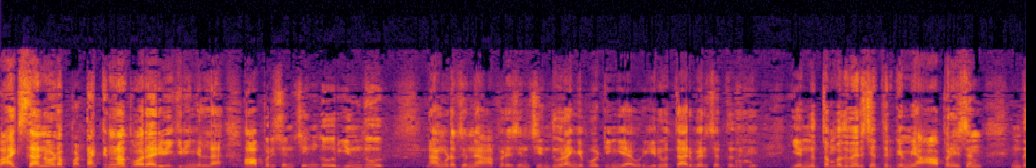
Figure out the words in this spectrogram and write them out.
பாகிஸ்தானோட பட்டக்குன்னா போற அறிவிக்கிறீங்கல்ல? ஆபரேஷன் சிந்தூர் இந்தூர் நான் கூட சொன்னேன் ஆபரேஷன் சிந்தூர் அங்கே போட்டீங்க. ஒரு இருபத்தாறு பேர் செத்ததுக்கு. எண்ணூத்தம்பது பேர் செத்துருக்கேமே. ஆபரேஷன் இந்த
